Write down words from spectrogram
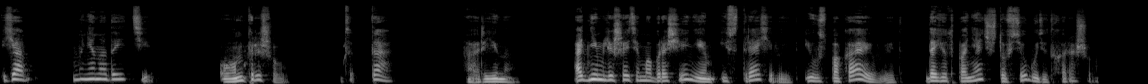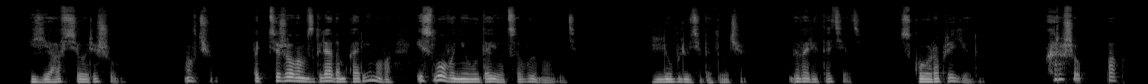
«Я... Мне надо идти». «Он пришел?» «Да». «Арина, Одним лишь этим обращением и встряхивает, и успокаивает, дает понять, что все будет хорошо. Я все решу. Молчу. Под тяжелым взглядом Каримова и слова не удается вымолвить. «Люблю тебя, доча», — говорит отец. «Скоро приеду». «Хорошо, пап».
